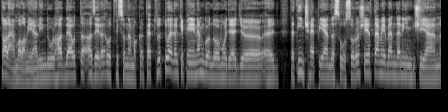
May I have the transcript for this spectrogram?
talán valami elindulhat, de ott azért ott viszont nem akar. Tehát tulajdonképpen én nem gondolom, hogy egy, egy tehát nincs happy end a szó szoros értelmében, de nincs. ilyen,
